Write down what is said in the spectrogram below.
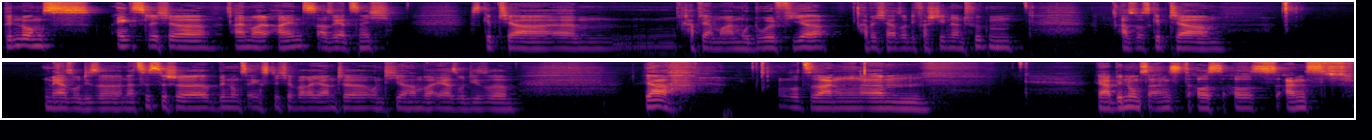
bindungsängstliche einmal eins, also jetzt nicht es gibt ja, ähm, habe ja mal Modul 4, habe ich ja so die verschiedenen Typen. Also es gibt ja mehr so diese narzisstische, bindungsängstliche Variante und hier haben wir eher so diese, ja, sozusagen, ähm, ja, Bindungsangst aus, aus Angst,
